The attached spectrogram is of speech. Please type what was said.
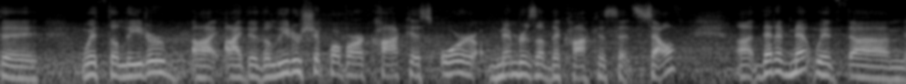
the with the leader, either the leadership of our caucus or members of the caucus itself, that have met with, um,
